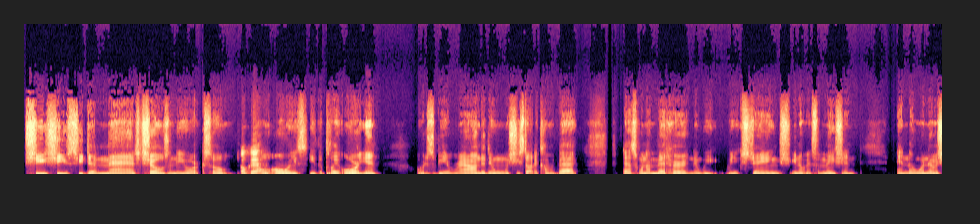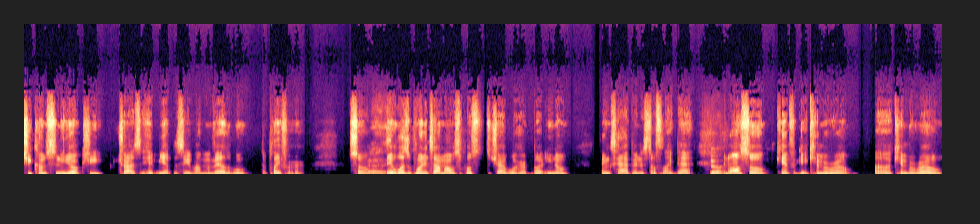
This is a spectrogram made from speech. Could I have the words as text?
She she she did mad shows in New York, so Okay. I would always either play organ or just be around. And then when she started coming back, that's when I met her, and then we we exchanged, you know, information. And uh, whenever she comes to New York, she tries to hit me up to see if I'm available to play for her. So Yes. there was a point in time I was supposed to travel with her, but you know, things happen and stuff like that. Sure. And also, can't forget Kim Burrell. Uh, Kim Burrell,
